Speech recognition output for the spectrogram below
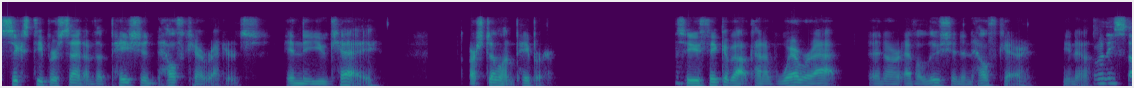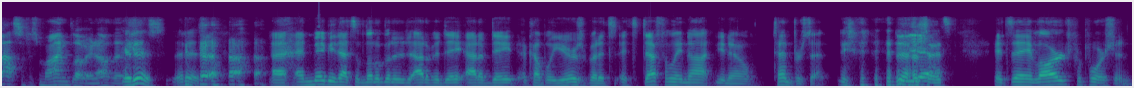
60% of the patient healthcare records in the UK are still on paper. So you think about kind of where we're at in our evolution in healthcare, you know. Some of these stats are just mind blowing, aren't they? It is, it is. Uh, and maybe that's a little bit out of a date, out of date, a couple of years, but it's it's definitely not, you know, ten percent. Yeah. So it's it's a large proportion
